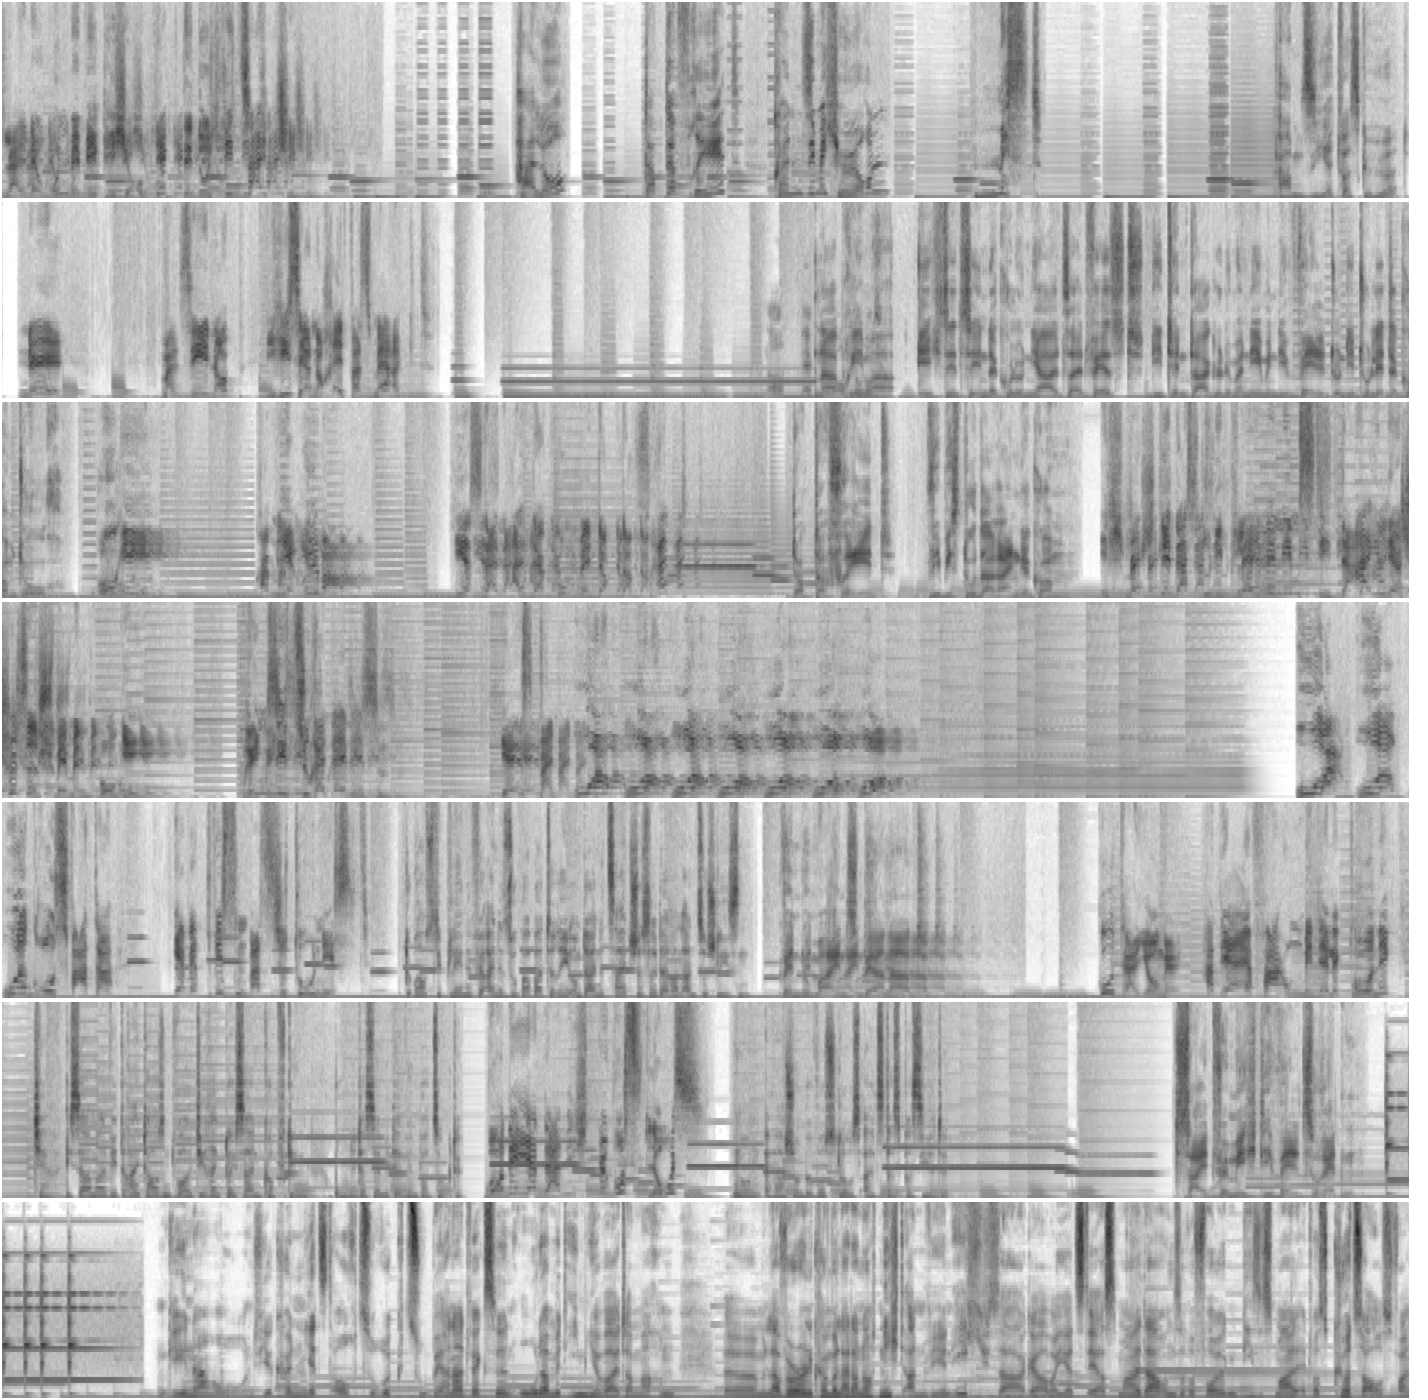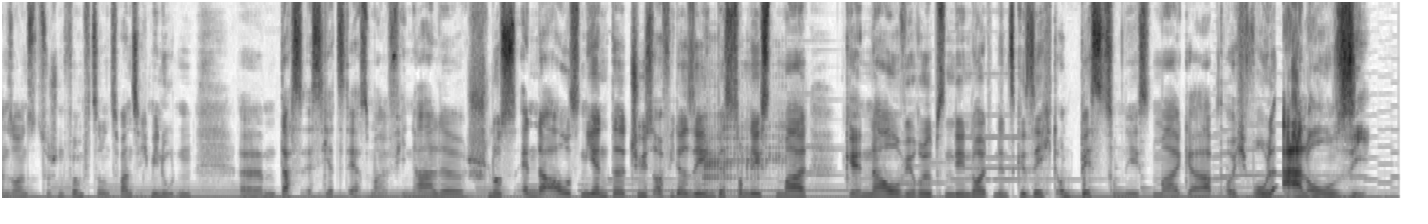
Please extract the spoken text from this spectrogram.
Kleine, unbewegliche Objekte durch die Zeit schicken. Hallo? Dr. Fred? Können Sie mich hören? Mist! Haben Sie etwas gehört? Nö. Mal sehen, ob die hieß ja noch etwas merkt. Na, Na prima. Ich sitze in der Kolonialzeit fest, die Tentakel übernehmen die Welt und die Toilette kommt hoch. Hogi, komm hier rüber. Hier ist dein alter Kumpel Dr. Fred. Dr. Fred, wie bist du da reingekommen? Ich möchte, dass du die Pläne nimmst, die da in der Schüssel schwimmen, Hogi. Bring sie zu Red Edison. Er ist mein Ur, Ur, Ur, Ur, Ur, Ur, Ur. Ur, Ur, Urgroßvater. Er wird wissen, was zu tun ist. Du brauchst die Pläne für eine Superbatterie, um deine Zeitschüssel daran anzuschließen. Wenn du meinst, Bernhard. Guter Junge. Hat er Erfahrung mit Elektronik? Tja, ich sah mal, wie 3000 Volt direkt durch seinen Kopf ging, ohne dass er mit der Wimper zuckte. Wurde er da nicht bewusstlos? Nun, er war schon bewusstlos, als das passierte. Zeit für mich, die Welt zu retten. Genau, und wir können jetzt auch zurück zu Bernhard wechseln oder mit ihm hier weitermachen. Ähm, Laverne können wir leider noch nicht anwählen. Ich sage aber jetzt erstmal, da unsere Folgen dieses Mal etwas kürzer ausfallen sollen, so zwischen 15 und 20 Minuten, ähm, das ist jetzt erstmal Finale. Schluss, Ende aus, Niente. Tschüss, auf Wiedersehen, bis zum nächsten Mal. Genau, wir rülpsen den Leuten ins Gesicht und bis zum nächsten Mal. Gehabt euch wohl. Allons-y.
